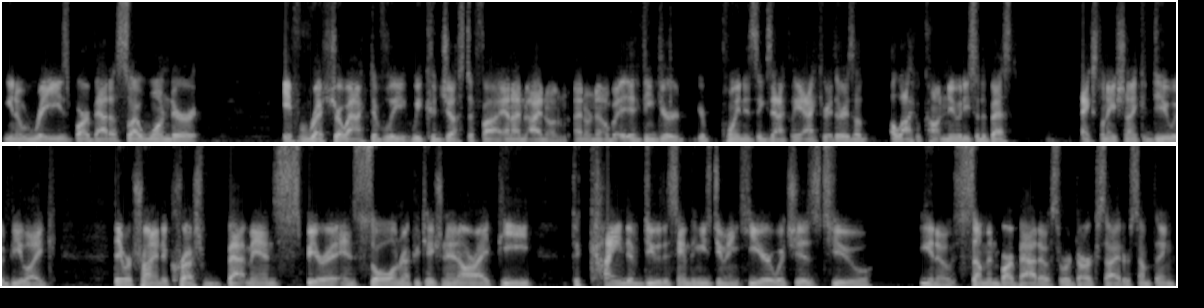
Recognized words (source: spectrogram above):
you know raise Barbatos. So I wonder if retroactively we could justify, and I, I don't I don't know, but I think your your point is exactly accurate. There is a a lack of continuity. So the best explanation I could do would be like they were trying to crush Batman's spirit and soul and reputation and RIP to kind of do the same thing he's doing here, which is to, you know, summon Barbatos or Darkseid or something.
